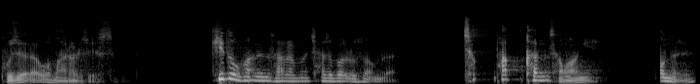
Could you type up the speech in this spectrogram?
부재라고 말할 수 있습니다. 기도하는 사람을 찾아볼 수 없는 척박한 상황이 오늘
